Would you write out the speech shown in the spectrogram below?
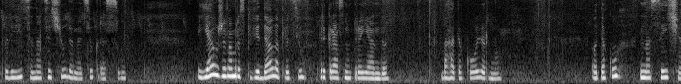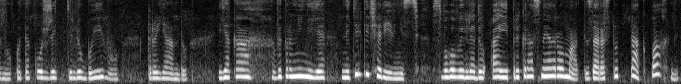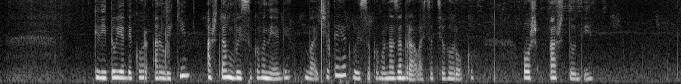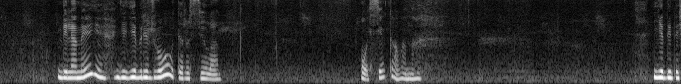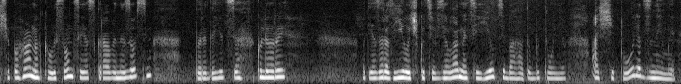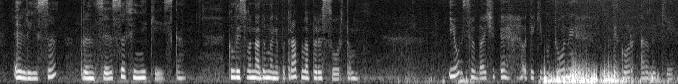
Подивіться на це чудо, на цю красу. Я вже вам розповідала про цю прекрасну троянду, багатоковірну, отаку насичену, отаку життєлюбиву троянду, яка випромінює не тільки чарівність свого вигляду, а й прекрасний аромат. Зараз тут так пахне. Квітує декор Арлекін аж там високо в небі. Бачите, як високо вона забралася цього року. Ож аж туди. Біля неї діді Бріджвоутер розцвіла. Ось яка вона. Єдине, що погано, коли сонце яскраве, не зовсім передаються кольори. От я зараз гілочку цю взяла, на цій гілці багато бутонів. А ще поряд з ними Еліса, принцеса Фінікійська. Колись вона до мене потрапила пересортом. І ось ви бачите отакі бутони, декор Арлекін.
